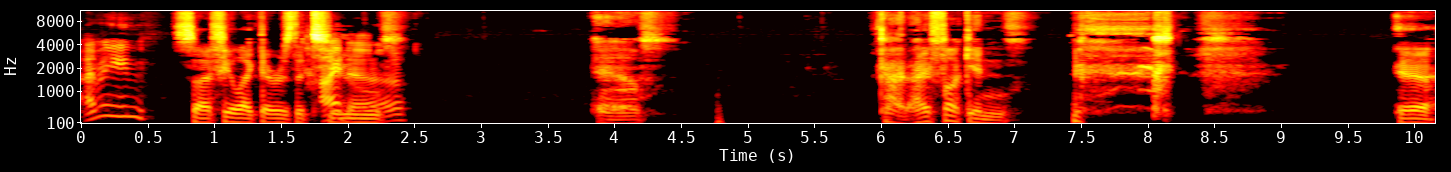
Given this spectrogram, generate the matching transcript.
I mean, So I feel like there was the two. kind of. Yeah. God, I fucking. yeah,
